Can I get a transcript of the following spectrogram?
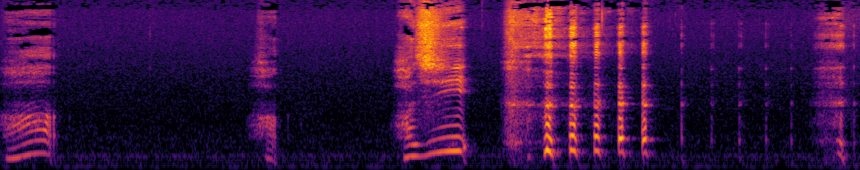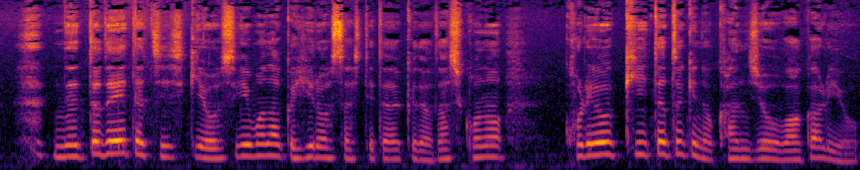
あは恥。ネットで得た知識を惜しげもなく披露させていただくけど私このこれを聞いた時の感情わかるよ。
